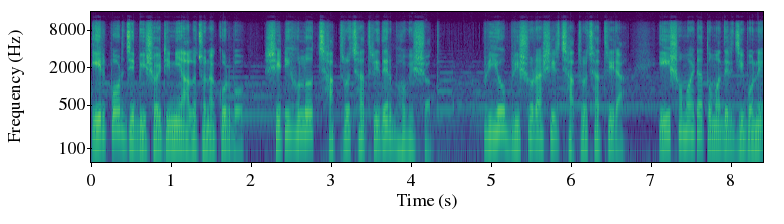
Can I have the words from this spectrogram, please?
এরপর যে বিষয়টি নিয়ে আলোচনা করব, সেটি হল ছাত্রছাত্রীদের ভবিষ্যৎ। প্রিয় বৃষরাশির ছাত্রছাত্রীরা, এই সময়টা তোমাদের জীবনে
